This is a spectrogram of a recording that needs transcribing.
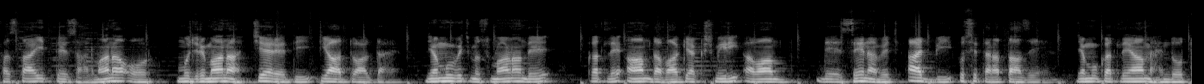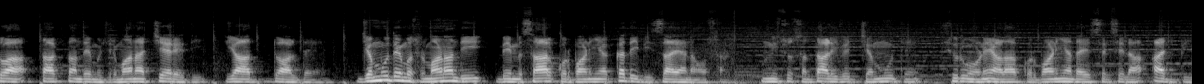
فسطائی تے ظالمانہ اور مجرمانہ چہرے دی یاد دوالدا ہے۔ جموں وچ مسلماناں دے قتل عام دا واقعہ کشمیری عوام دے ذہناں وچ اج بھی اسی طرح تازے ہیں۔ جموں قتل عام ہندوتوا طاقتاں دے مجرمانہ چہرے دی یاد دوالدے ہیں جموں دے مسلماناں دی بے مثال قربانیاں کدی بھی ضائع نہ ہو سک انیس سو سنتالی جموں تے شروع ہونے والا قربانیاں دا یہ سلسلہ اج بھی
